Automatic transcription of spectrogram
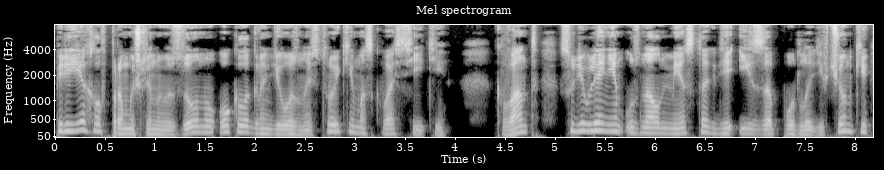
переехал в промышленную зону около грандиозной стройки Москва-Сити. Квант с удивлением узнал место, где из-за подлой девчонки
